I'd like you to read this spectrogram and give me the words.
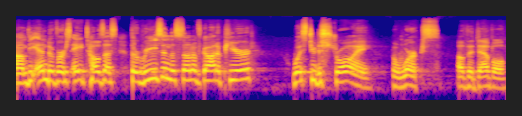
um, the end of verse 8 tells us the reason the Son of God appeared was to destroy the works of the devil,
